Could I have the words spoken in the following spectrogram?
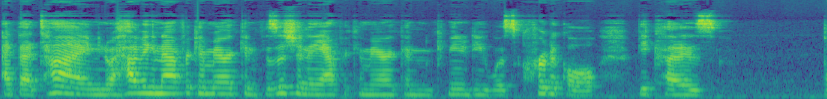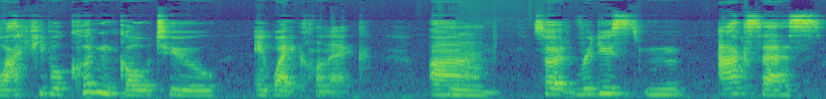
at that time, you know, having an African American physician in the African American community was critical because Black people couldn't go to a white clinic. Um, mm. So it reduced access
